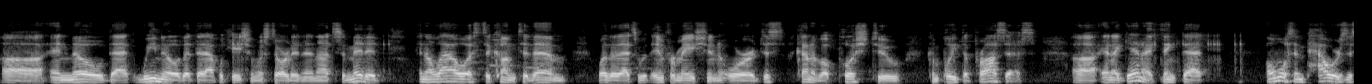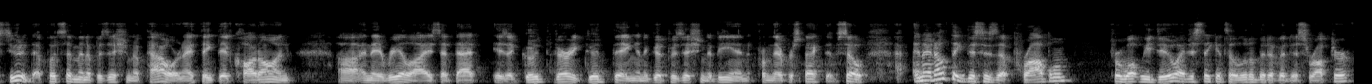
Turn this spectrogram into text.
uh, and know that we know that that application was started and not submitted and allow us to come to them, whether that's with information or just kind of a push to complete the process. Uh, and again, I think that almost empowers the student, that puts them in a position of power. And I think they've caught on uh, and they realize that that is a good, very good thing and a good position to be in from their perspective. So, and I don't think this is a problem for what we do. I just think it's a little bit of a disruptor,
